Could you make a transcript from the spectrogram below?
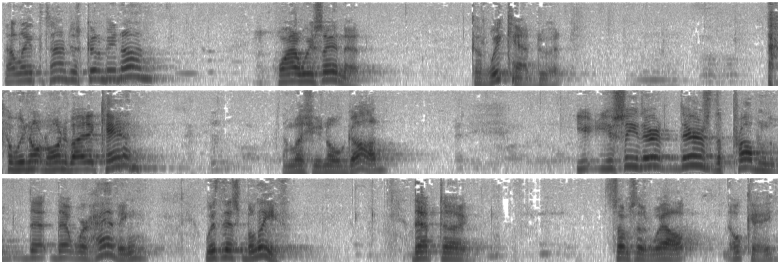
That length of time just couldn't be done. Why are we saying that? Because we can't do it. we don't know anybody that can. Unless you know God. You, you see, there, there's the problem that, that we're having with this belief that uh, some said, well, okay,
